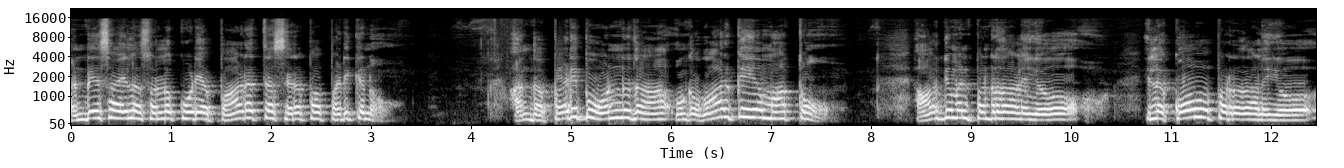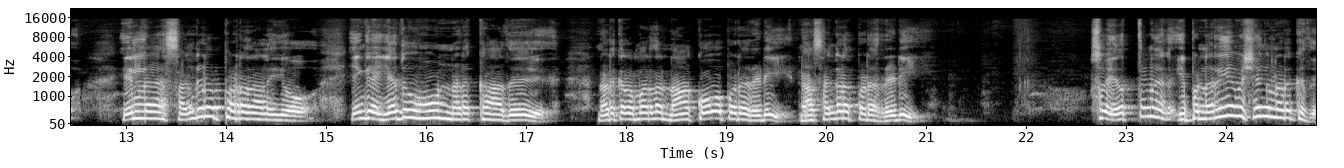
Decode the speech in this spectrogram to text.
அன்பேசாயில் சொல்லக்கூடிய பாடத்தை சிறப்பாக படிக்கணும். அந்த படிப்பு ஒன்று தான் உங்கள் வாழ்க்கையை மாற்றும் ஆர்குமெண்ட் பண்ணுறதாலேயோ இல்லை கோவப்படுறதாலேயோ இல்லை சங்கடப்படுறதாலேயோ இங்கே எதுவும் நடக்காது. நடக்கிற மாதிரி தான் நான் கோவப்பட ரெடி நான் சங்கடப்பட ரெடி ஸோ எத்தனை இப்போ நிறைய விஷயங்கள் நடக்குது.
